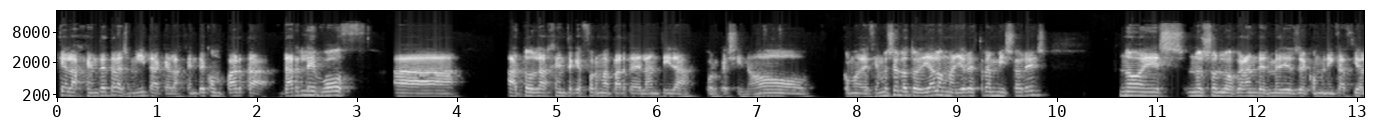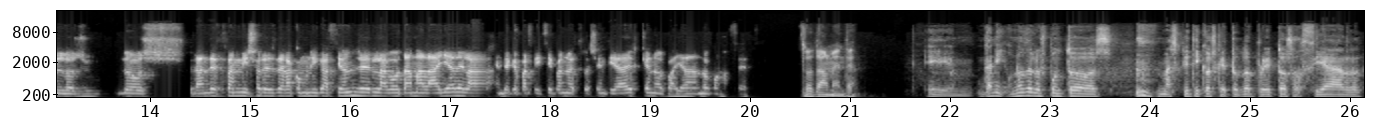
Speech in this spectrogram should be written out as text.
que la gente transmita, que la gente comparta, darle voz a, a toda la gente que forma parte de la entidad, porque si no, como decíamos el otro día, los mayores transmisores no, es, no son los grandes medios de comunicación, los, los grandes transmisores de la comunicación es la gota malaya de la gente que participa en nuestras entidades que nos vaya dando a conocer. Totalmente. Eh, Dani, uno de los puntos más críticos que todo el proyecto social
